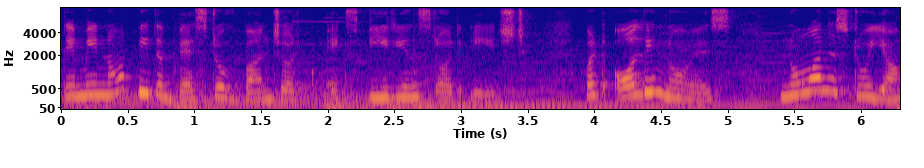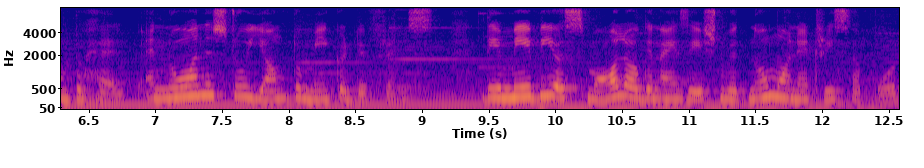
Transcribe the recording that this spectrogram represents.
They may not be the best of bunch or experienced or aged, but all they know is no one is too young to help and no one is too young to make a difference. They may be a small organization with no monetary support,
